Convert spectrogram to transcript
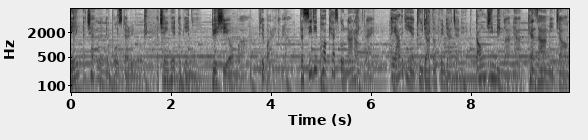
တည်င်းအချက်အလက်နဲ့ poster တွေကိုအချိန်နဲ့တပြေးညီတွေ့ရှိအောင်မှာဖြစ်ပါတယ်ခင်ဗျာ The City Podcast ကိုနားထောင်သူတိုင်း ဖျားသခင်ရဲ့ထူကြသောဖွင့်ပြချက်နဲ့ကောင်းကြီးမင်္ဂလာများခံစားမိကြောင်း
